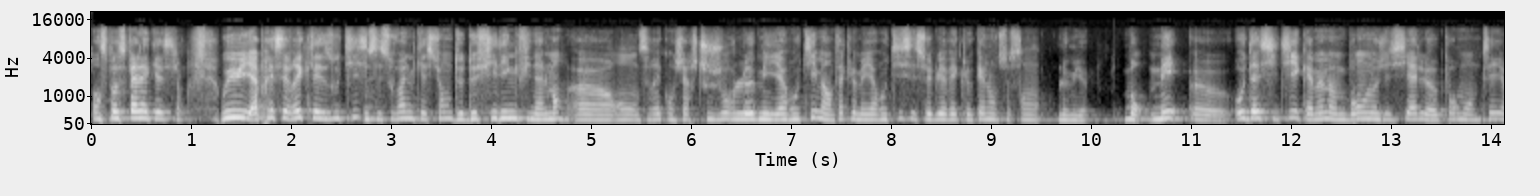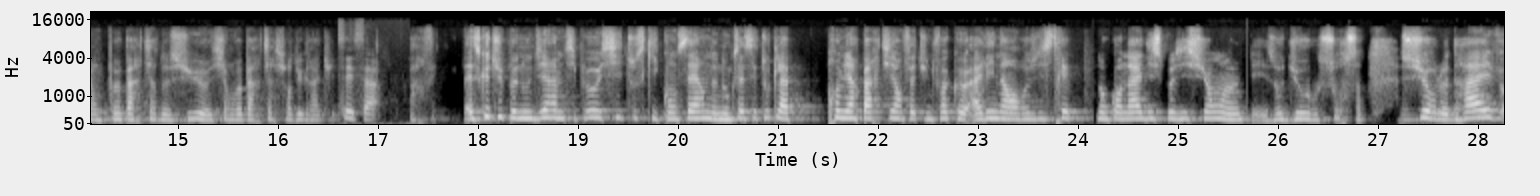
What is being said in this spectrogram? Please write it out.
On se pose pas la question. Oui, oui. Après, c'est vrai que les outils, c'est souvent une question de, feeling finalement. Euh, c'est vrai qu'on cherche toujours le meilleur outil, mais en fait, le meilleur outil, c'est celui avec lequel on se sent le mieux. Bon, mais euh, Audacity est quand même un bon logiciel pour monter. On peut partir dessus si on veut partir sur du gratuit. C'est ça. Parfait. Est-ce que tu peux nous dire un petit peu aussi tout ce qui concerne, donc ça c'est toute la première partie, en fait, une fois que Aline a enregistré, donc on a à disposition euh, des audios sources sur le Drive.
